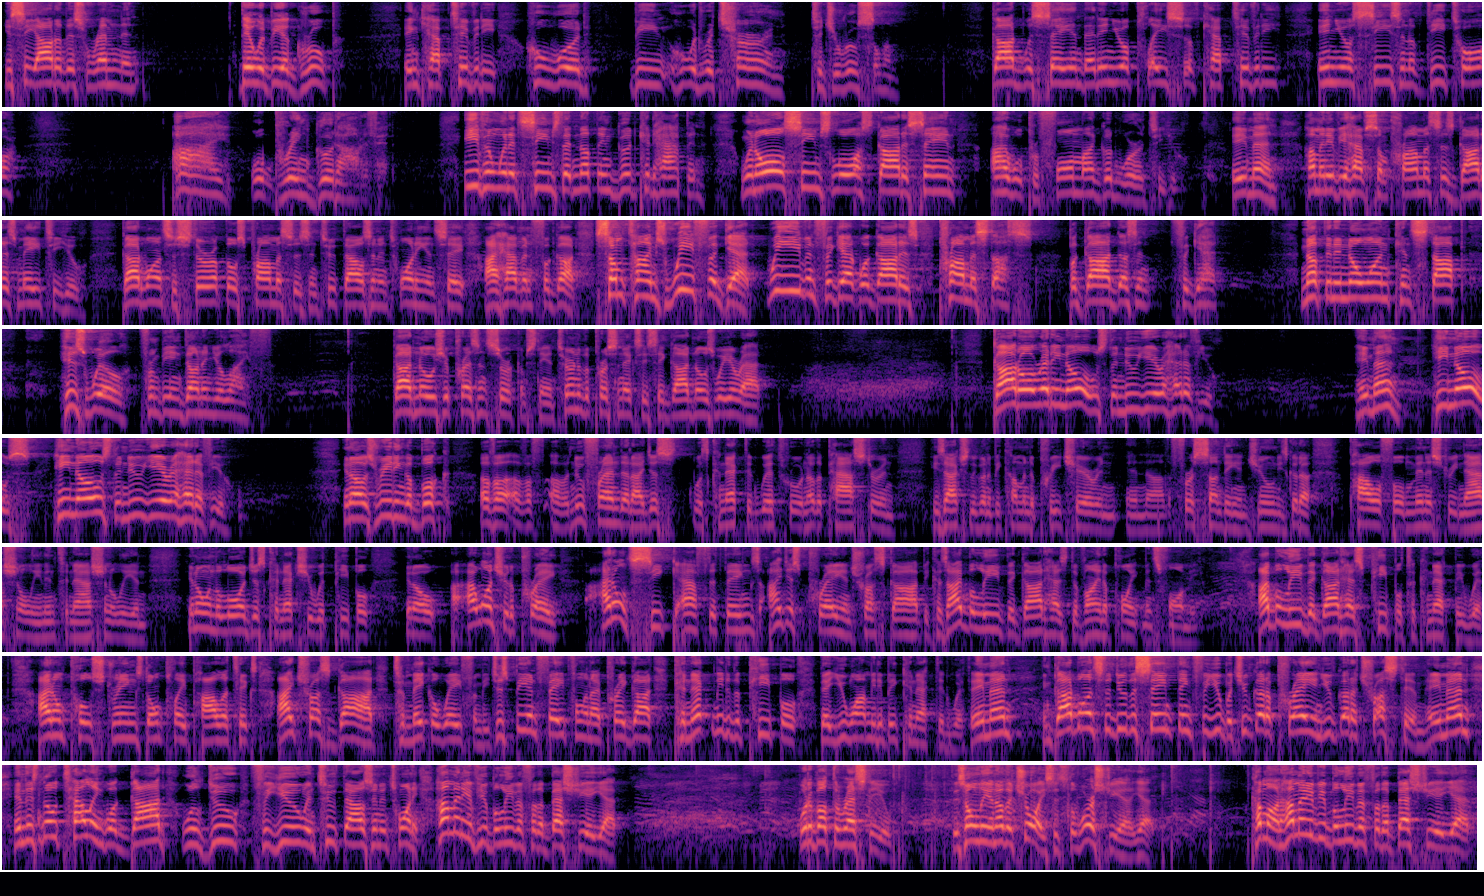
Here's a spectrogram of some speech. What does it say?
You see, out of this remnant, there would be a group in captivity who would be who would return to Jerusalem. God was saying that in your place of captivity, in your season of detour, I will bring good out of it. Even when it seems that nothing good could happen, when all seems lost, God is saying, I will perform my good word to you. Amen. How many of you have some promises God has made to you? God wants to stir up those promises in 2020 and say, I haven't forgot. Sometimes we forget. We even forget what God has promised us, but God doesn't forget. Nothing and no one can stop His will from being done in your life. God knows your present circumstance. Turn to the person next to you and say, God knows where you're at. God already knows the new year ahead of you. Amen. He knows. He knows the new year ahead of you. You know, I was reading a book of a, of a, of a new friend that I just was connected with through another pastor, and he's actually going to be coming to preach here in, in uh, the first Sunday in June. He's got a powerful ministry nationally and internationally. And, you know, when the Lord just connects you with people, you know, I, I want you to pray. I don't seek after things. I just pray and trust God because I believe that God has divine appointments for me. I believe that God has people to connect me with. I don't pull strings, don't play politics. I trust God to make a way for me. Just being faithful, and I pray, God, connect me to the people that you want me to be connected with. Amen? And God wants to do the same thing for you, but you've got to pray and you've got to trust Him. Amen? And there's no telling what God will do for you in 2020. How many of you believe in for the best year yet? What about the rest of you? There's only another choice. It's the worst year yet. Come on, how many of you believe in for the best year yet?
